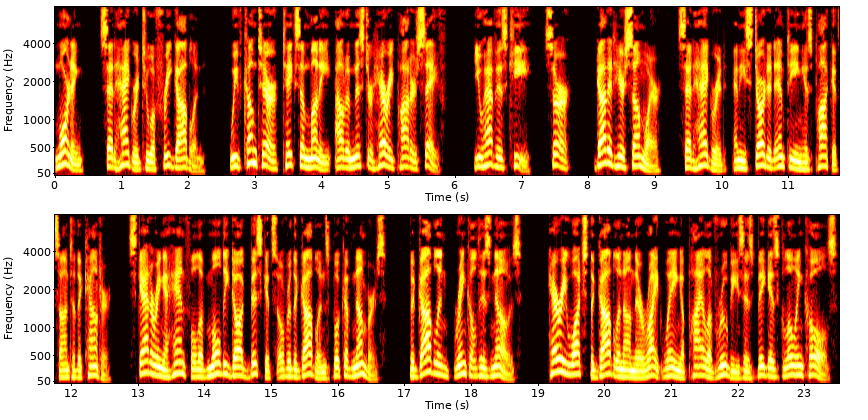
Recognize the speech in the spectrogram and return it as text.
Morning, said Hagrid to a free goblin. We've come to take some money out of Mr. Harry Potter's safe. You have his key, sir. Got it here somewhere, said Hagrid and he started emptying his pockets onto the counter, scattering a handful of moldy dog biscuits over the goblin's book of numbers. The goblin wrinkled his nose. Harry watched the goblin on their right weighing a pile of rubies as big as glowing coals.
